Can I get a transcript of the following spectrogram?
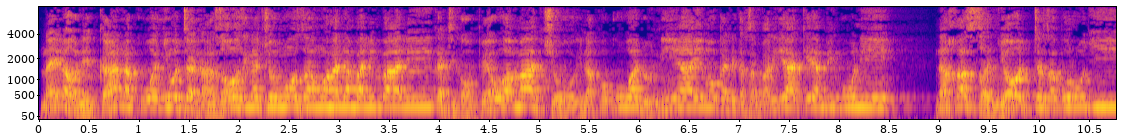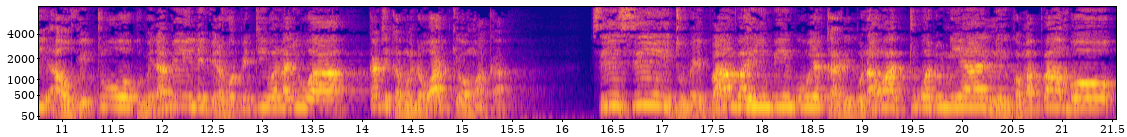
Na inaonekana kuwa nyota nazo zinachomoza mahala mbalimbali katika upeo wa macho inapokuwa dunia imo katika safari yake ya mbinguni na hasa nyota za buruji au vituo 12 vinavyopitiwa na jua katika mwendo wake wa mwaka. Sisi tumeipamba hii mbingu ya karibu na watu wa duniani kwa mapambo,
